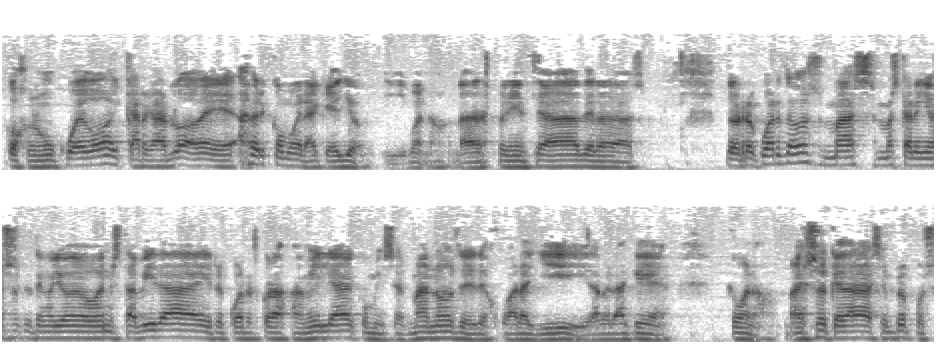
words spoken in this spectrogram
coger un juego y cargarlo a ver, a ver cómo era aquello. Y bueno, la experiencia de las los recuerdos más, más cariñosos que tengo yo en esta vida y recuerdos con la familia, con mis hermanos, de, de jugar allí y la verdad que, que bueno, a eso queda siempre pues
